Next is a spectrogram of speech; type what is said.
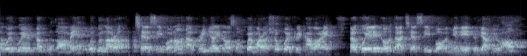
အဝေးကွင်းဘက်ကိုသွားမယ်အဝေးကွင်းကတော့ချက်စီပေါ့နော်ဒါ Premier League နောက်ဆုံးပွဲမှာတော့ရှုံးပွဲတွေ့ထားပါတယ်အဲ့တော့ကိုရေးလေးတို့ဒါချက်စီပေါ်အမြင်လေးတွေ့ပြပေးပါဦး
